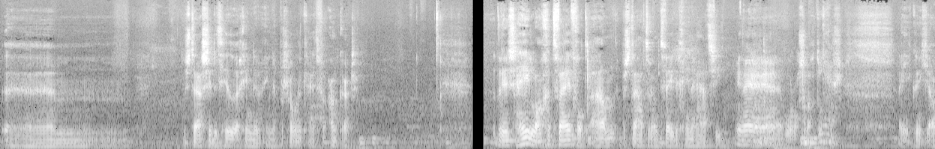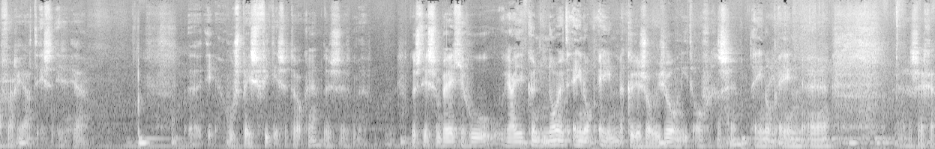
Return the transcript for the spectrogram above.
Ehm, dus daar zit het heel erg in de, in de persoonlijkheid verankerd. Er is heel lang getwijfeld aan, bestaat er een tweede generatie ja, ja, ja. Uh, oorlogsslachtoffers? En je kunt je afvragen, ja, het is, ja, uh, hoe specifiek is het ook? Hè? Dus, uh, dus het is een beetje hoe, ja, je kunt nooit één op één, dat kun je sowieso niet overigens, hè? één op één zeggen.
